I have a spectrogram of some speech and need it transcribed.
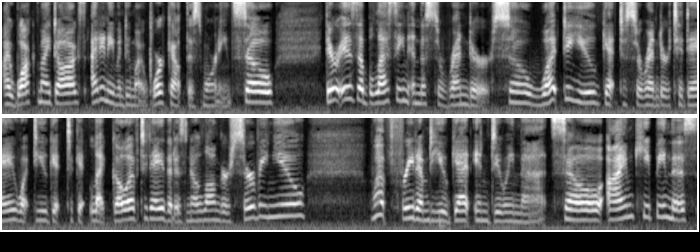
I walked my dogs. I didn't even do my workout this morning. So there is a blessing in the surrender. So what do you get to surrender today? What do you get to get let go of today that is no longer serving you? What freedom do you get in doing that? So I'm keeping this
